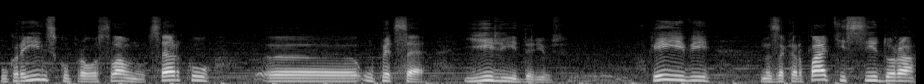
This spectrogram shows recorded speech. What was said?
Українську православну церкву е, УПЦ, її лідерів в Києві, на Закарпатті Сідора.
